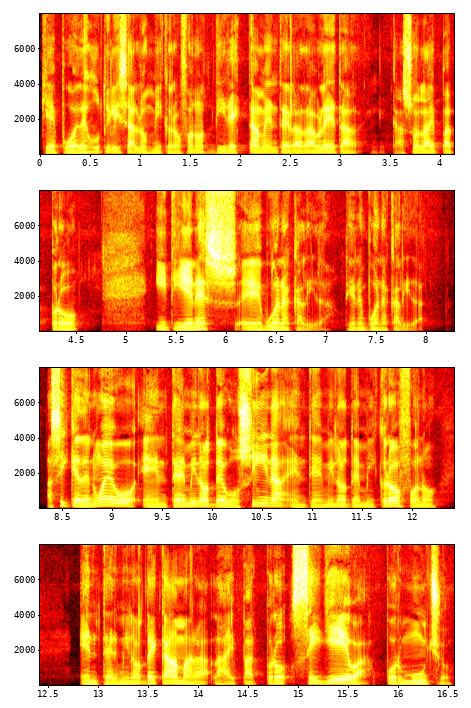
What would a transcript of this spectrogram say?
que puedes utilizar los micrófonos directamente de la tableta, en el caso del iPad Pro, y tienes eh, buena calidad, tienes buena calidad. Así que de nuevo, en términos de bocina, en términos de micrófono, en términos de cámara, la iPad Pro se lleva por mucho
